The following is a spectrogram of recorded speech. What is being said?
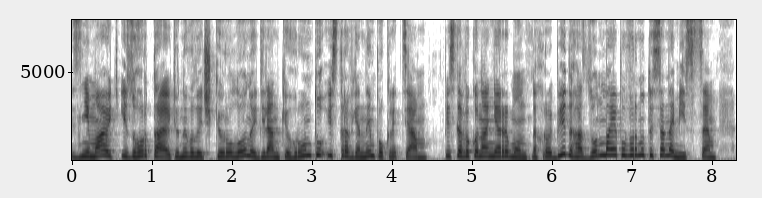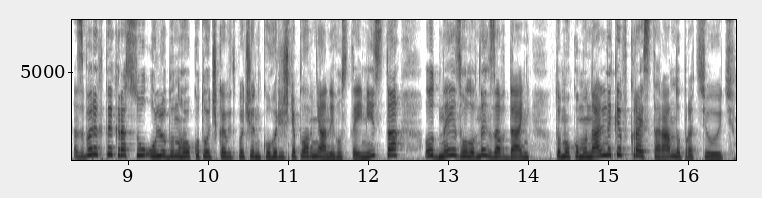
знімають і згортають у невеличкі рулони ділянки ґрунту із трав'яним покриттям. Після виконання ремонтних робіт газон має повернутися на місце. Зберегти красу улюбленого куточка відпочинку горішньоплавняних гостей міста одне із головних завдань, тому комунальники вкрай старанно працюють.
